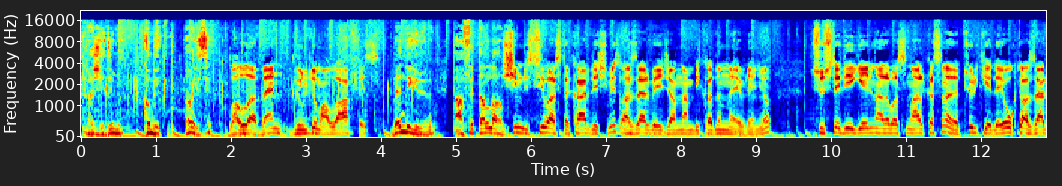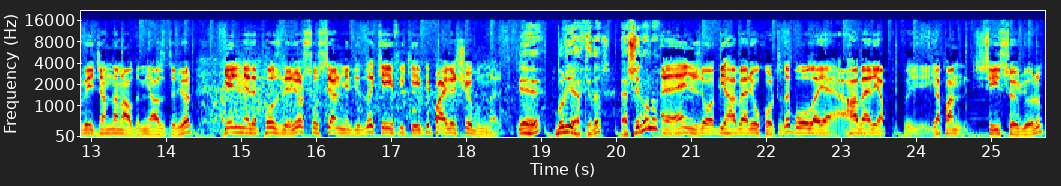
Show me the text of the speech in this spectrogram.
Trajedi mi? Komik mi? Hangisi? Valla ben güldüm Allah affetsin. Ben de gülüyorum. Affet Allah'ım. Şimdi Sivas'ta kardeşimiz Azerbaycan'dan bir kadınla evleniyor. Süslediği gelin arabasının arkasına da Türkiye'de yoktu Azerbaycan'dan aldım yazdırıyor. Geline de poz veriyor. Sosyal medyada da keyifli keyifli paylaşıyor bunları. Ee, buraya kadar her şey normal. Ee, henüz o bir haber yok ortada. Bu olaya haber yap, yapan şeyi söylüyorum.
